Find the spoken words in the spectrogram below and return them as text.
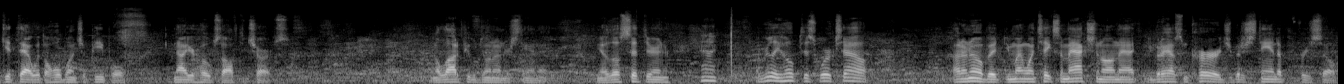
Get that with a whole bunch of people. Now your hope's off the charts. And a lot of people don't understand that. You know they'll sit there and "Man, i really hope this works out i don't know but you might want to take some action on that you better have some courage you better stand up for yourself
